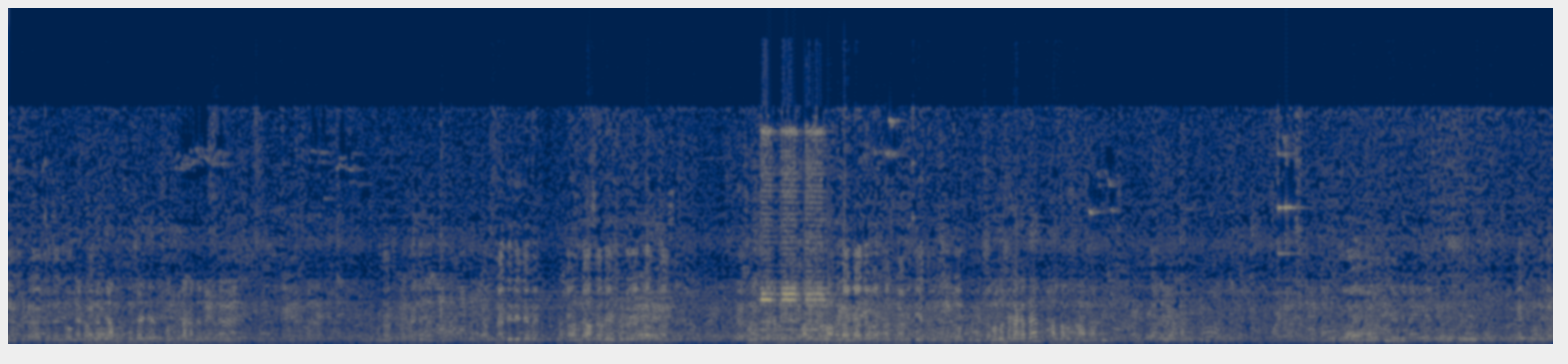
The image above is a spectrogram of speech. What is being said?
দেড়শো টাকা করে নবীন এখন বাইরে যদি আপনি পোষায় নেন ষোলোশো টাকা নিলেন পনেরোশো টাকায় দেবেন? দেবেন? আছে দেড়শো টাকা আছে। ষোলোশো টাকা দিয়ে ষোলোশো টাকা দেবো খাজনা আমি দিয়ে দেবো কোনো তর্ক ষোলোশো টাকা দেন খালদা খরচ আপনারা দিয়ে দেবেন। একশো টাকার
